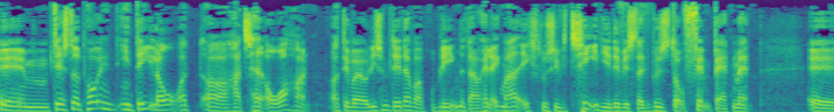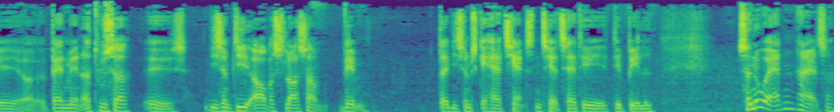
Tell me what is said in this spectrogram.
Øhm, det har stået på en, en del år og, og har taget overhånd, og det var jo ligesom det, der var problemet. Der er jo heller ikke meget eksklusivitet i det, hvis der lige pludselig står fem Batman, øh, Batman, og du så øh, ligesom de er op og slås om, hvem der ligesom skal have chancen til at tage det, det billede. Så nu er den her altså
